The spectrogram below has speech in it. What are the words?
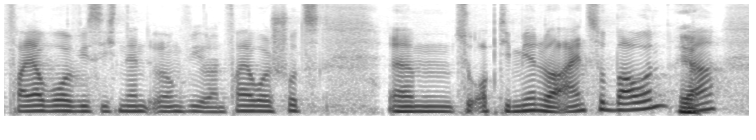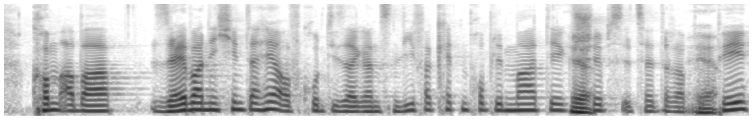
Firewall, wie es sich nennt, irgendwie oder einen Firewall-Schutz ähm, zu optimieren oder einzubauen. Ja. Ja. Kommen aber selber nicht hinterher aufgrund dieser ganzen Lieferkettenproblematik, Ja. Chips etc. pp.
